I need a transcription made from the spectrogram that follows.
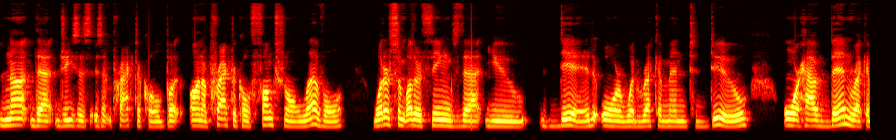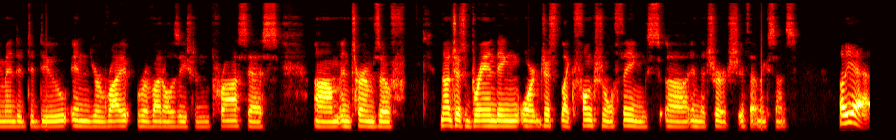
not that Jesus isn't practical, but on a practical, functional level, what are some other things that you did or would recommend to do or have been recommended to do in your revitalization process um, in terms of not just branding or just like functional things uh, in the church, if that makes sense. Oh yeah,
